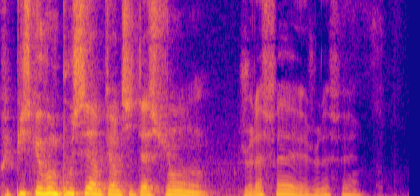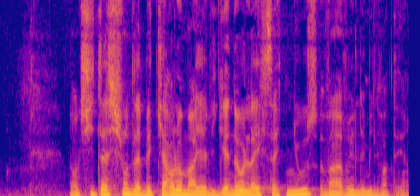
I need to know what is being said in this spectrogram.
Puis, Puisque vous me poussez à me faire une citation, je la fais, je la fais. Donc, citation de l'abbé Carlo Maria Vigano, LifeSite News, 20 avril 2021.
